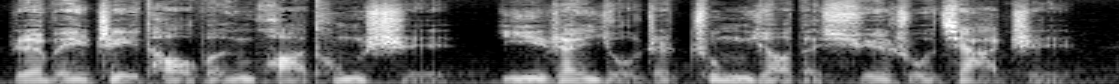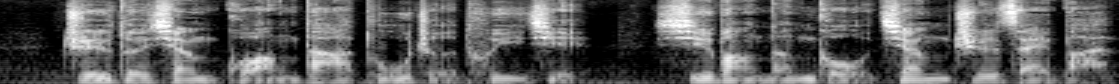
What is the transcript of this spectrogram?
认为这套文化通史依然有着重要的学术价值，值得向广大读者推荐，希望能够将之再版。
